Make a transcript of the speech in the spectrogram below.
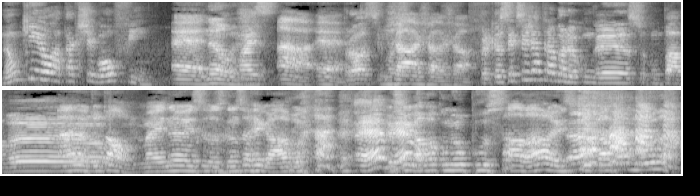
Não que o ataque chegou ao fim, É, não. Mas- Ah, é. próximo. Já, já, já. Porque eu sei que você já trabalhou com ganso, com pavão. Ah, não, total. Mas não, esses, os gansos arregavam. É Eu mesmo? chegava com o meu pulsar lá, eles picavam a mula.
